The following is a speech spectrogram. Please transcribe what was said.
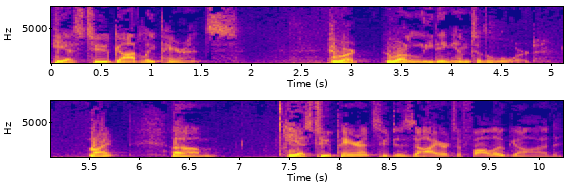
He has two godly parents who are who are leading him to the Lord, right? Um, he has two parents who desire to follow God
